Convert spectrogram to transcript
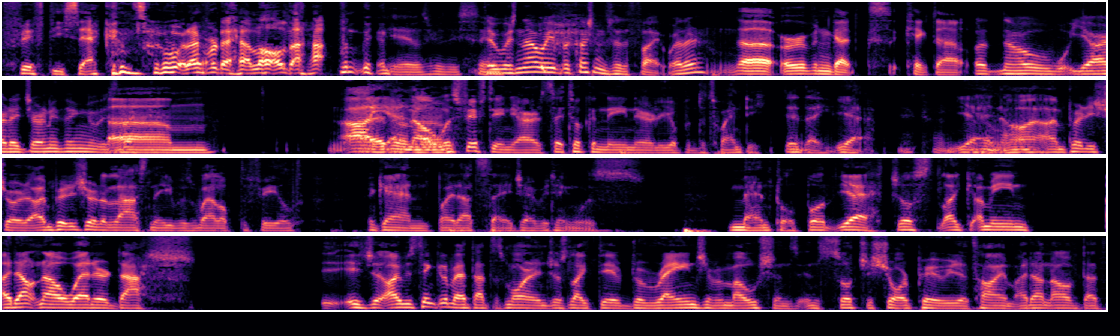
50 seconds or whatever the hell all that happened in. Yeah, it was really sick. There was no repercussions for the fight, were there? uh, Irvin got kicked out. But no yardage or anything. It was like, Um, Ah, I yeah, don't no, know. it was 15 yards. They took a knee nearly up into 20. did they? Yeah. I can't- I Yeah, no, I'm pretty sure. I'm pretty sure the last knee was well up the field. Again, by that stage, everything was mental. But yeah, just like I mean, I don't know whether that. It's ju- I was thinking about that this morning, just like the the range of emotions in such a short period of time. I don't know if that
